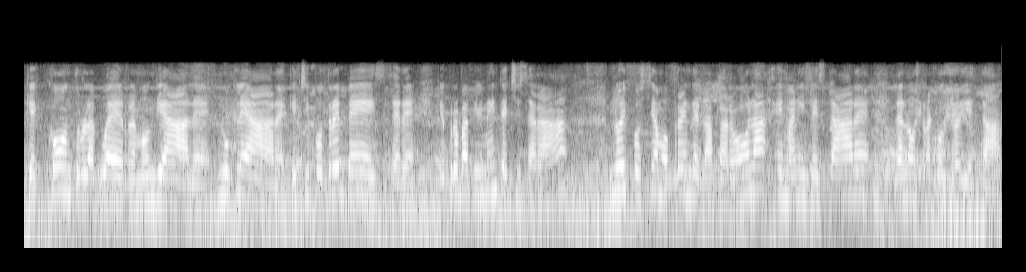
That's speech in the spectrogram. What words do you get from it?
che contro la guerra mondiale nucleare che ci potrebbe essere e probabilmente ci sarà, noi possiamo prendere la parola e manifestare la nostra contrarietà.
